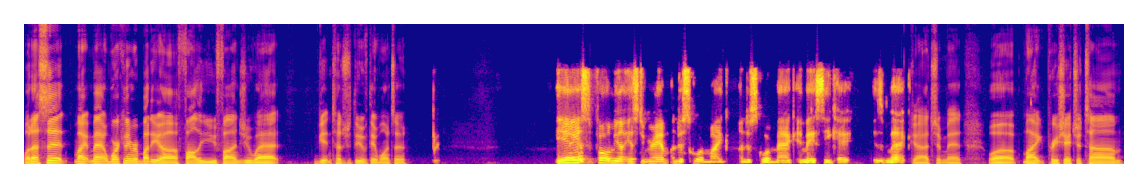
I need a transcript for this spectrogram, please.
well that's it mike mack where can everybody uh, follow you find you at get in touch with you if they want to yeah i guess follow me on instagram underscore mike underscore mack m-a-c-k is Mack. Gotcha, man. Well, Mike, appreciate your time.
